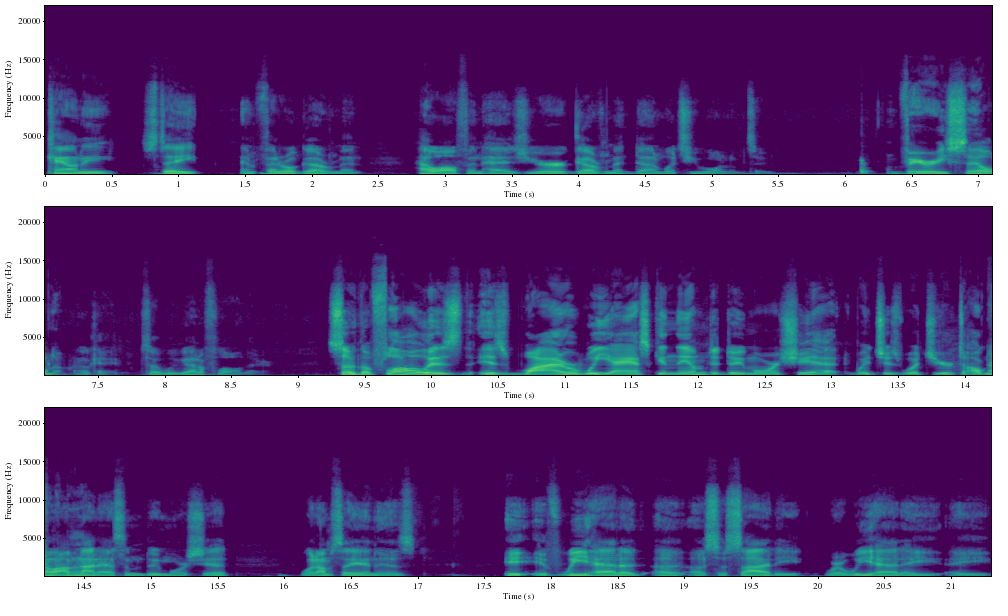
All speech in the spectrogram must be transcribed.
county, state, and federal government, how often has your government done what you want them to? very seldom. Okay, so we got a flaw there. So the flaw is is why are we asking them to do more shit, which is what you're talking No, about. I'm not asking them to do more shit. What I'm saying is, i- if we had a, a, a society where we had a, a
